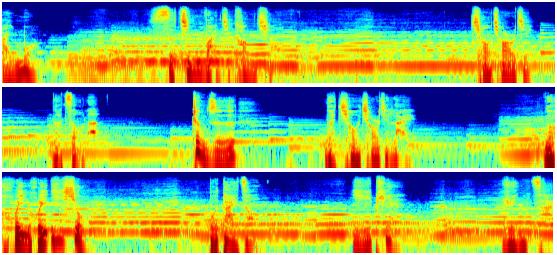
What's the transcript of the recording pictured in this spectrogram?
埋没是今晚的康桥，悄悄地，我走了。正日，我悄悄地来，我挥一挥衣袖，不带走一片云彩。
